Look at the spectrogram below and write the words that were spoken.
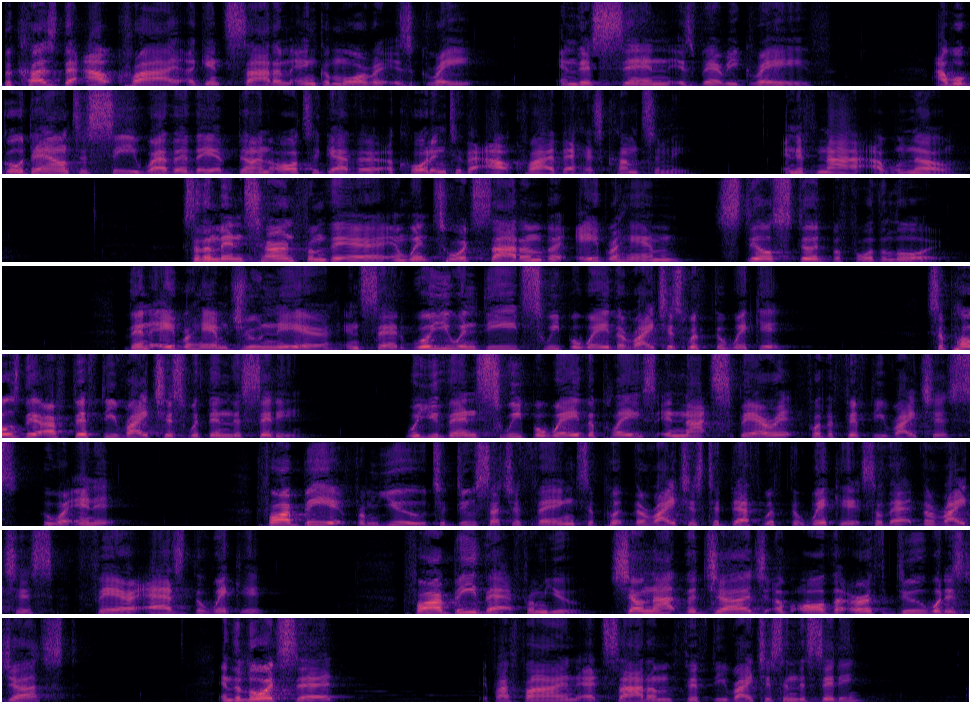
Because the outcry against Sodom and Gomorrah is great, and their sin is very grave, I will go down to see whether they have done altogether according to the outcry that has come to me. And if not, I will know. So the men turned from there and went towards Sodom, but Abraham still stood before the Lord. Then Abraham drew near and said, Will you indeed sweep away the righteous with the wicked? Suppose there are 50 righteous within the city. Will you then sweep away the place and not spare it for the 50 righteous who are in it? Far be it from you to do such a thing to put the righteous to death with the wicked, so that the righteous fare as the wicked. Far be that from you. Shall not the judge of all the earth do what is just? And the Lord said, If I find at Sodom 50 righteous in the city,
